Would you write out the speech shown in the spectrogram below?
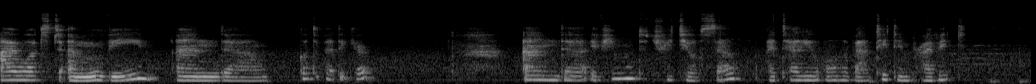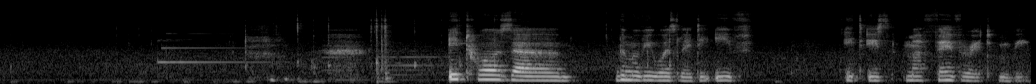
I watched a movie and uh, got a pedicure. And uh, if you want to treat yourself, I tell you all about it in private. It was, uh, the movie was Lady Eve. It is my favorite movie.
